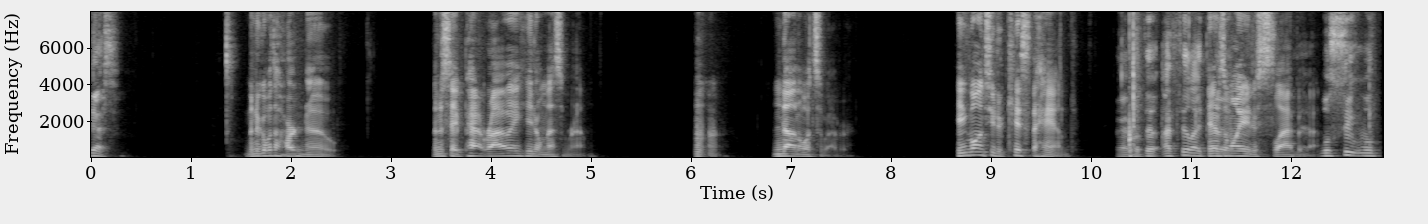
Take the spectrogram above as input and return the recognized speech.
Yes. I'm gonna go with a hard no. I'm gonna say Pat Riley. He don't mess around. Mm-mm. None whatsoever. He wants you to kiss the hand. Right, but the, I feel like He doesn't the- want you to slap it out. We'll see. We'll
